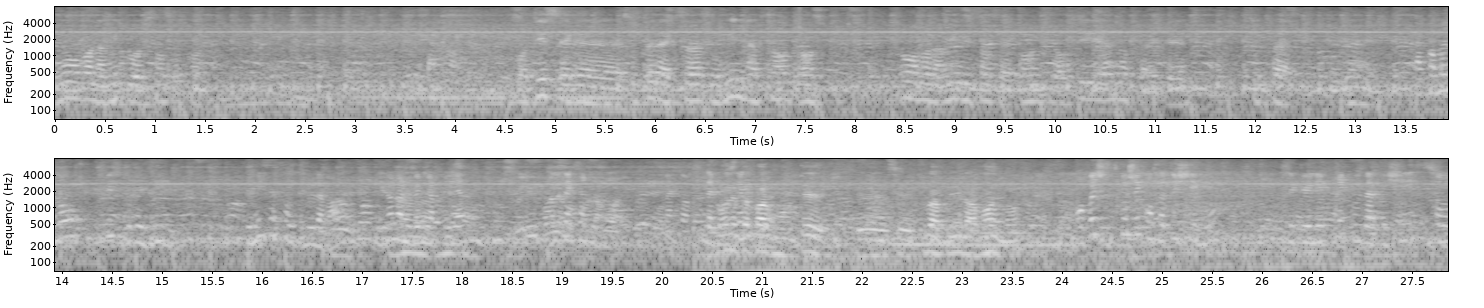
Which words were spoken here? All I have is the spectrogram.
Et nous, on vend à 1350. Pour 10 super extra, c'est 1930. Nous, on à 1850. C'est aussi un autre. Super. D'accord, maintenant, plus Brésil. C'est 1700 kilos là-bas. Et là, on va le venir prière. 1500 kilos. D'accord. On ne peut pas augmenter. Tu vas payer la vente, non En fait, ce que j'ai constaté chez vous, c'est que les prix que vous affichez sont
